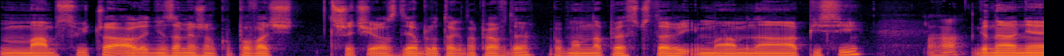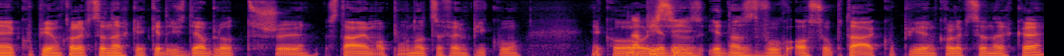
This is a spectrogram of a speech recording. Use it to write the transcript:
Mam Switcha, ale nie zamierzam kupować trzeci raz Diablo tak naprawdę, bo mam na PS4 i mam na PC. Aha. Generalnie kupiłem kolekcjonerkę kiedyś Diablo 3. Stałem o północy w Empiku. Jako jeden, jedna z dwóch osób, tak, kupiłem kolekcjonerkę,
